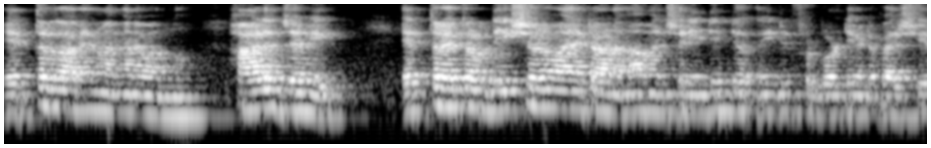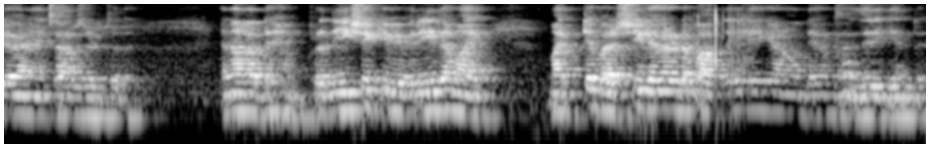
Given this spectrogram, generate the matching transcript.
എത്ര താരങ്ങൾ അങ്ങനെ വന്നു. ഹാലിദ് ജമീൽ. എത്ര എത്ര പ്രതീക്ഷകളുമായിട്ടാണ് ആ മനുഷ്യൻ ഇന്ത്യൻ ഇന്ത്യൻ ഫുട്ബോൾ ടീമിന്റെ പരിശീലകനായി ചാർജ് എടുത്തത്. എന്നാൽ അദ്ദേഹം പ്രതീക്ഷയ്ക്ക് വിപരീതമായി മറ്റ് പരിശീലകരുടെ പാതയിലേക്കാണ് അദ്ദേഹം സഞ്ചരിക്കുന്നത്.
